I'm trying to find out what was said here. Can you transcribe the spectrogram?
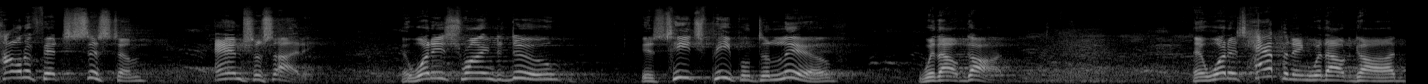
counterfeit system and society. And what he's trying to do is teach people to live without God. And what is happening without God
